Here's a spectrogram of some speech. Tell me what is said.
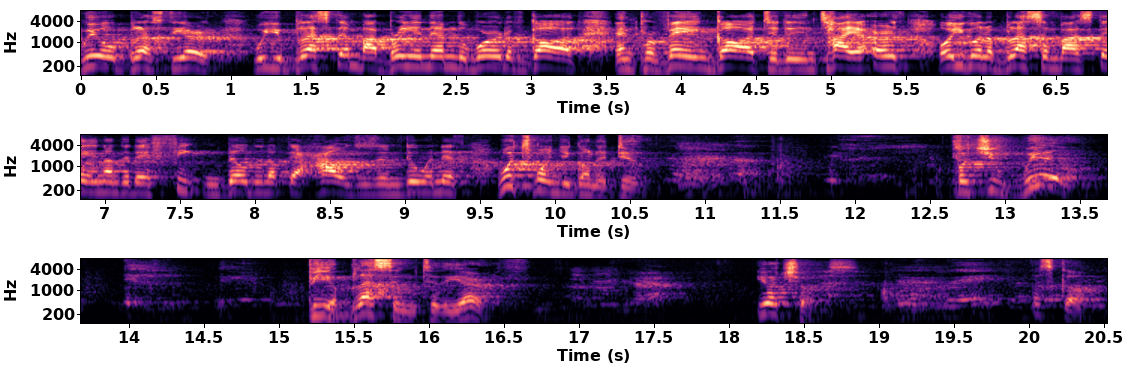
will bless the earth. Will you bless them by bringing them the word of God and purveying God to the entire earth? Or are you going to bless them by staying under their feet and building up their houses and doing this? Which one you going to do? But you will be a blessing to the earth. Your choice. Let's go.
